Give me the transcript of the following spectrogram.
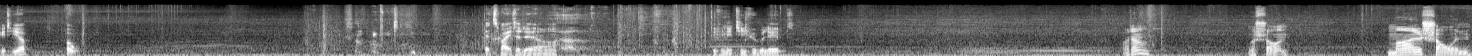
Geht hier. Oh. Der zweite, der definitiv überlebt. Oder? Mal schauen. Mal schauen.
